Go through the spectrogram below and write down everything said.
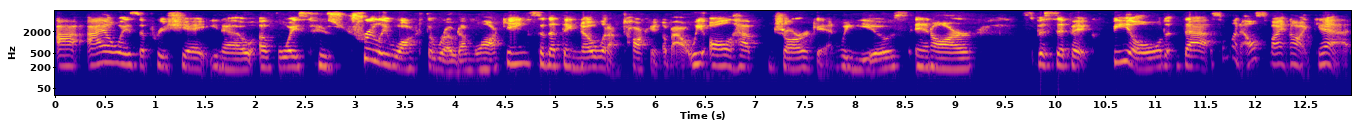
I, I always appreciate, you know, a voice who's truly walked the road I'm walking so that they know what I'm talking about. We all have jargon we use in our specific field that someone else might not get.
